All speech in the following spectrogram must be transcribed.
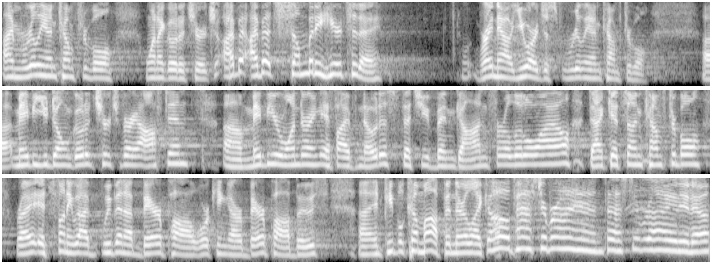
I'm really uncomfortable when I go to church. I I bet somebody here today, right now, you are just really uncomfortable. Uh, maybe you don't go to church very often. Um, maybe you're wondering if I've noticed that you've been gone for a little while. That gets uncomfortable, right? It's funny. I've, we've been at Bear Paw working our Bear Paw booth, uh, and people come up and they're like, "Oh, Pastor Brian, Pastor Brian," you know.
